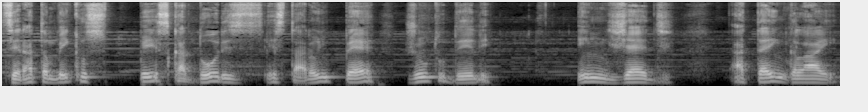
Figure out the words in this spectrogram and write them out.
Será também que os pescadores estarão em pé junto dele, em Gede, até em Glai,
